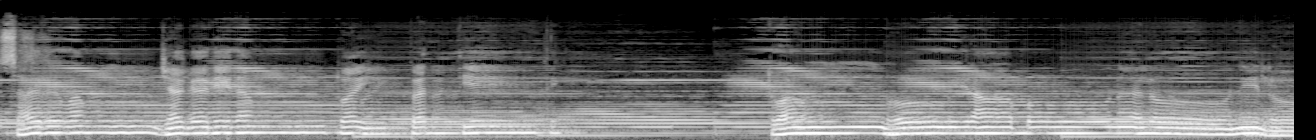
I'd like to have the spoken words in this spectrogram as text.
सर्वं जगदिदं त्वयि प्रत्येति। त्वं भूमिरापो नलो निलो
